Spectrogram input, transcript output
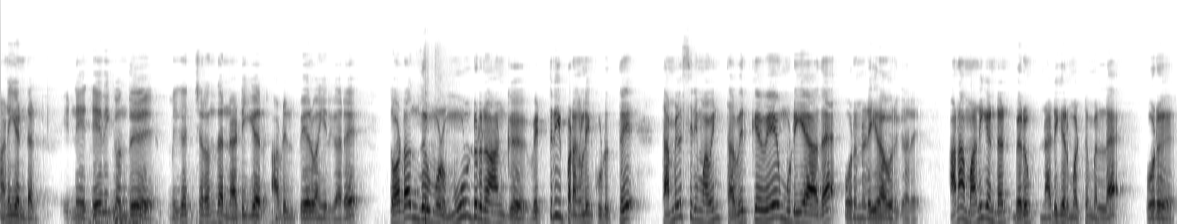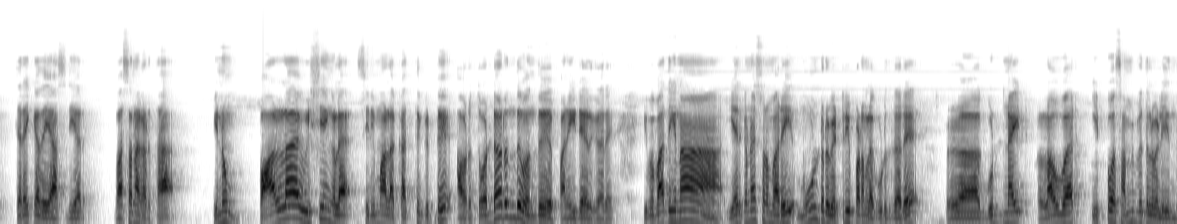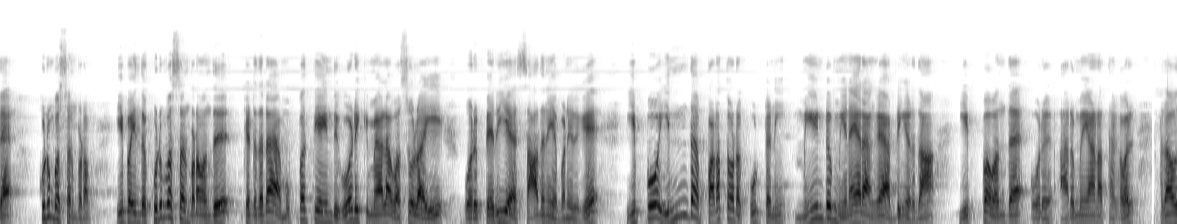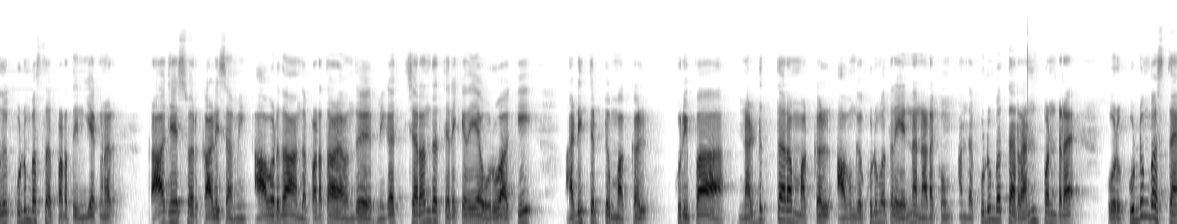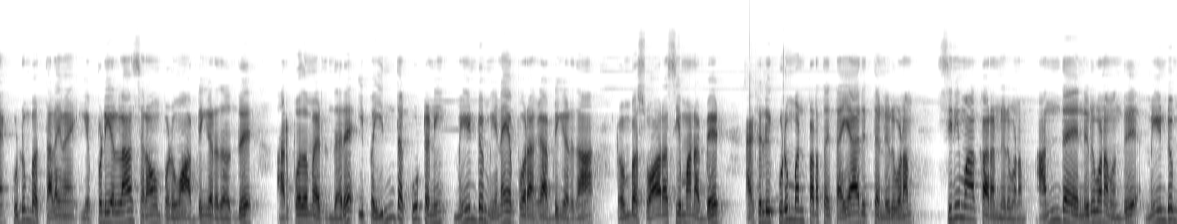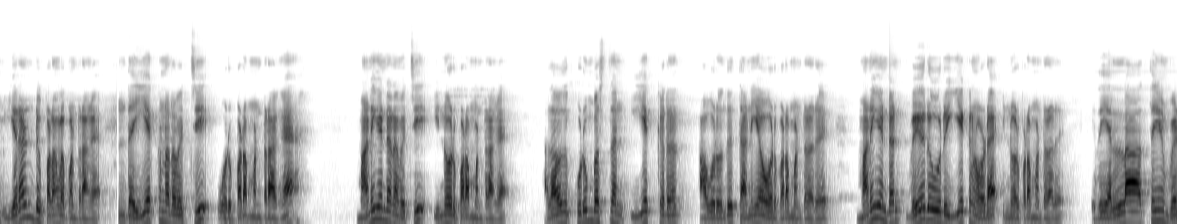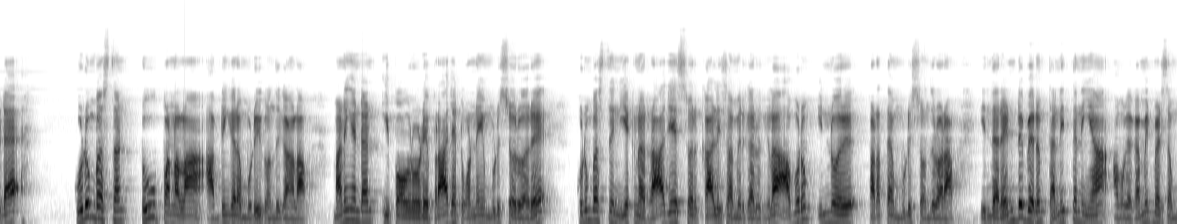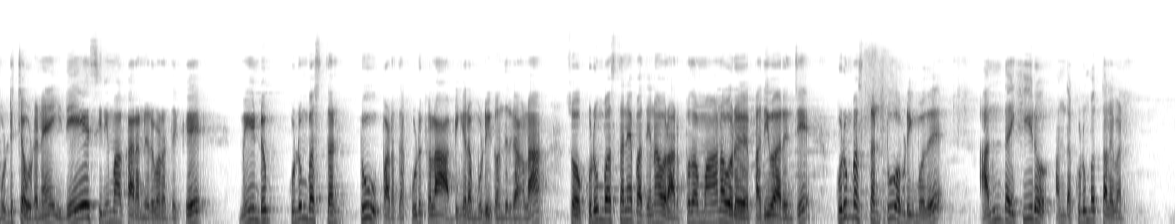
மணிகண்டன். இன்னைய தேதிக்கு வந்து மிகச்சிறந்த நடிகர் அப்படின்னு பேர் வாங்கியிருக்காரு. தொடர்ந்து மூன்று நான்கு வெற்றி படங்களையும் கொடுத்து தமிழ் சினிமாவின் தவிர்க்கவே முடியாத ஒரு நடிகராகவும் இருக்காரு. ஆனால் மணிகண்டன் வெறும் நடிகர் மட்டுமல்ல ஒரு திரைக்கதை ஆசிரியர் வசனகர்த்தா இன்னும் பல விஷயங்களை சினிமாவில் கற்றுக்கிட்டு அவர் தொடர்ந்து வந்து பண்ணிக்கிட்டே இருக்கார். இப்போ பார்த்தீங்கன்னா ஏற்கனவே சொன்ன மாதிரி மூன்று வெற்றி படங்களை கொடுத்துட்டாரு. குட் நைட் லவ்வர் இப்போ சமீபத்தில் வெளியிருந்த குடும்பஸ்தன் படம். இப்போ இந்த குடும்பஸ்தன் படம் வந்து கிட்டத்தட்ட முப்பத்தி ஐந்து கோடிக்கு மேலே வசூலாகி ஒரு பெரிய சாதனையை பண்ணியிருக்கு இப்போ இந்த படத்தோட கூட்டணி மீண்டும் இணையறாங்க அப்படிங்கிறது தான் இப்போ வந்த ஒரு அருமையான தகவல். அதாவது குடும்பஸ்தர் படத்தின் இயக்குனர் ராஜேஸ்வர் காளிசாமி அவர் தான் அந்த படத்தை வந்து மிகச்சிறந்த திரைக்கதையை உருவாக்கி அடித்தட்டு மக்கள் குறிப்பாக நடுத்தர மக்கள் அவங்க குடும்பத்தில் என்ன நடக்கும் அந்த குடும்பத்தை ரன் பண்ணுற ஒரு குடும்பஸ்தன் குடும்ப தலைவன் எப்படியெல்லாம் சிரமப்படுவான் அப்படிங்கிறத வந்து அற்புதமாக எடுத்திருந்தார். இப்போ இந்த கூட்டணி மீண்டும் இணைய போகிறாங்க அப்படிங்கிறது தான் ரொம்ப சுவாரஸ்யமான அப்டேட் ஆக்சுவலி குடும்பன் படத்தை தயாரித்த நிறுவனம் சினிமாக்காரன் நிறுவனம். அந்த நிறுவனம் வந்து மீண்டும் இரண்டு படங்களை பண்ணுறாங்க இந்த இயக்குனரை வச்சு ஒரு படம் பண்ணுறாங்க மணிகண்டனை வச்சு இன்னொரு படம் பண்ணுறாங்க அதாவது குடும்பஸ்தன் இயக்குனர் அவர் வந்து தனியாக ஒரு படம் பண்ணுறாரு மணிகண்டன் வேறு ஒரு இயக்குனரோட இன்னொரு படம் பண்ணுறாரு இது எல்லாத்தையும் விட குடும்பஸ்தன் டூ பண்ணலாம் அப்படிங்கிற முடிவுக்கு வந்துக்காங்களாம் மணிகண்டன் இப்போ அவருடைய ப்ராஜெக்ட் ஒன்னையும் முடிச்சுட்டு வருவார். குடும்பஸ்தன் இயக்குனர் ராஜேஸ்வர் காளிசாமி இருக்கார் பார்த்தீங்களா அவரும் இன்னொரு படத்தை முடிச்சுட்டு வந்துடுவாராம் இந்த ரெண்டு பேரும் தனித்தனியாக அவங்க கமிட்மெண்ட்ஸை முடித்த உடனே இதே சினிமாக்கார நிறுவனத்துக்கு மீண்டும் குடும்பஸ்தன் டூ படத்தை கொடுக்கலாம் அப்படிங்கிற முடிவுக்கு வந்திருக்காங்களாம். ஸோ குடும்பஸ்தனே பார்த்தீங்கன்னா ஒரு அற்புதமான ஒரு பதிவாக இருந்துச்சு. குடும்பஸ்தன் டூ அப்படிங்கும்போது அந்த ஹீரோ அந்த குடும்பத் தலைவன்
